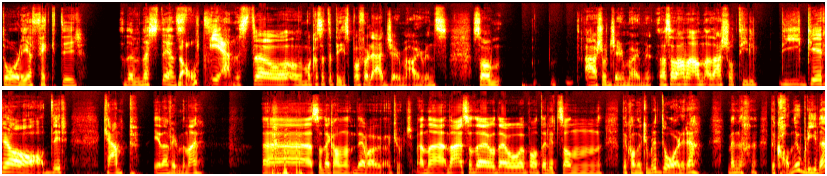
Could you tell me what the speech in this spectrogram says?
dårlige effekter Det mest Det eneste, alt. eneste og, og man kan sette pris på, føler jeg, er Jeremy Irons, som er så Jeremy Irons altså, han, er- han er så til de grader camp i den filmen der. Eh, så det, kan, det var kult. Men eh, nei, så det, er jo- det er jo på en måte litt sånn Det kan jo ikke bli dårligere, men det kan jo bli det.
